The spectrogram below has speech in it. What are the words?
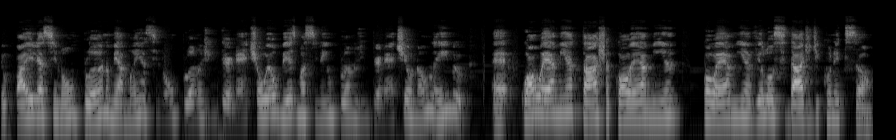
Meu pai ele assinou um plano, minha mãe assinou um plano de internet, ou eu mesmo assinei um plano de internet. Eu não lembro é, qual é a minha taxa, qual é a minha qual é a minha velocidade de conexão.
